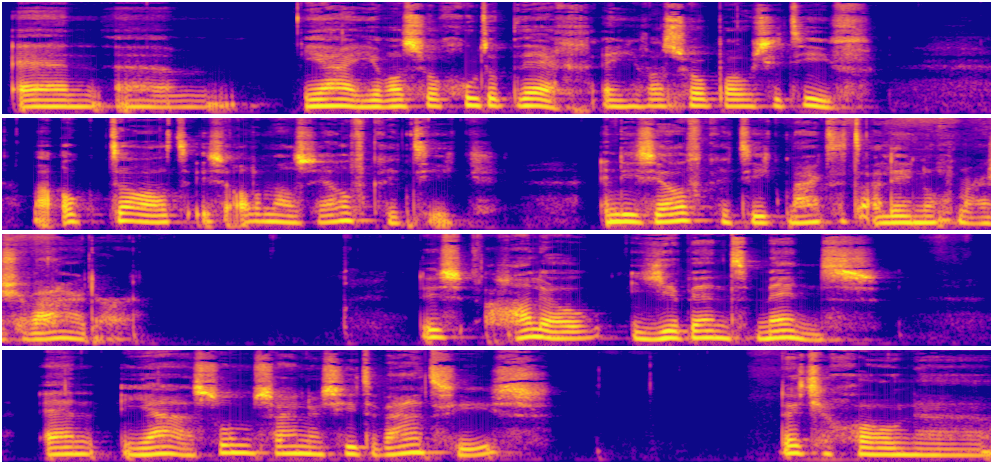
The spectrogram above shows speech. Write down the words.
En um, ja, je was zo goed op weg en je was zo positief. Maar ook dat is allemaal zelfkritiek. En die zelfkritiek maakt het alleen nog maar zwaarder. Dus hallo, je bent mens. En ja, soms zijn er situaties dat je gewoon uh,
